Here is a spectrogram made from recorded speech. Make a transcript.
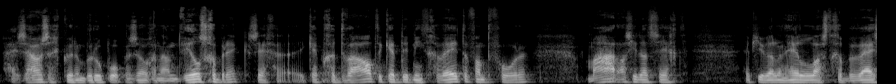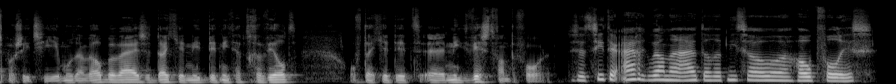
Hij zou zich kunnen beroepen op een zogenaamd wilsgebrek. Zeggen, ik heb gedwaald, ik heb dit niet geweten van tevoren. Maar als je dat zegt, heb je wel een hele lastige bewijspositie. Je moet dan wel bewijzen dat je niet, dit niet hebt gewild of dat je dit uh, niet wist van tevoren. Dus het ziet er eigenlijk wel naar uit dat het niet zo uh, hoopvol is.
